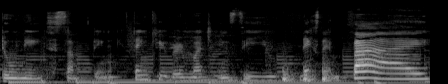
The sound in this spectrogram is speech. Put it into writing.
donate something. Thank you very much and see you next time. Bye.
